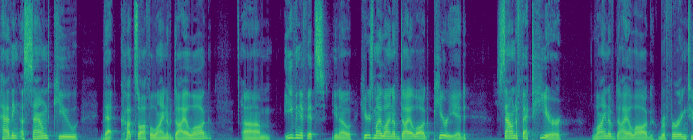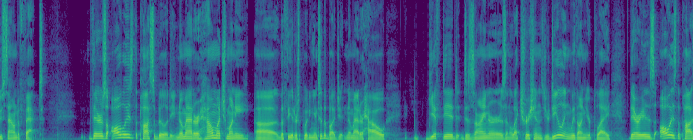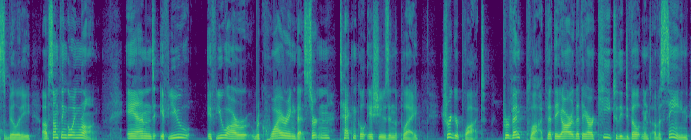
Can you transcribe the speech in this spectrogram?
having a sound cue that cuts off a line of dialogue, um, even if it's, you know, here's my line of dialogue, period, sound effect here, line of dialogue referring to sound effect. There's always the possibility, no matter how much money uh, the theater's putting into the budget, no matter how gifted designers and electricians you're dealing with on your play, there is always the possibility of something going wrong. And if you if you are requiring that certain technical issues in the play trigger plot, prevent plot, that they are that they are key to the development of a scene,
